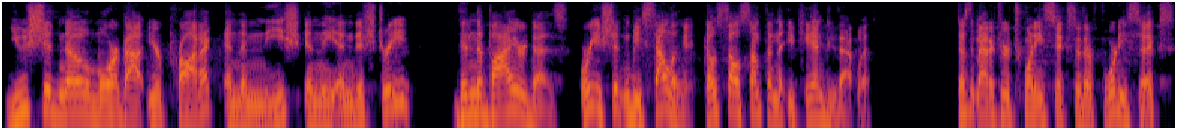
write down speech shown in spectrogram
You should know more about your product and the niche in the industry than the buyer does, or you shouldn't be selling it. Go sell something that you can do that with. Doesn't matter if you're 26 or they're 46.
